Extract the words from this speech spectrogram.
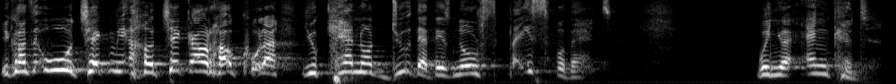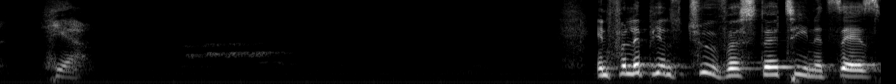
You can't say, oh, check me out, check out how cool I am. You cannot do that. There's no space for that when you're anchored here. In Philippians 2, verse 13, it says,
